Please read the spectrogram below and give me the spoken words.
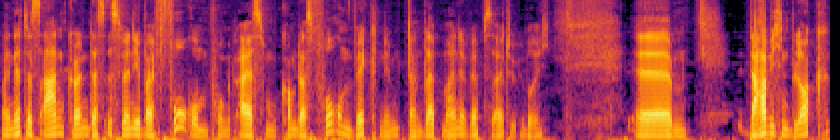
mein nettes Ahnen können, das ist, wenn ihr bei forum.eis.com das Forum wegnimmt, dann bleibt meine Webseite übrig. Ähm, da habe ich einen Blog,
